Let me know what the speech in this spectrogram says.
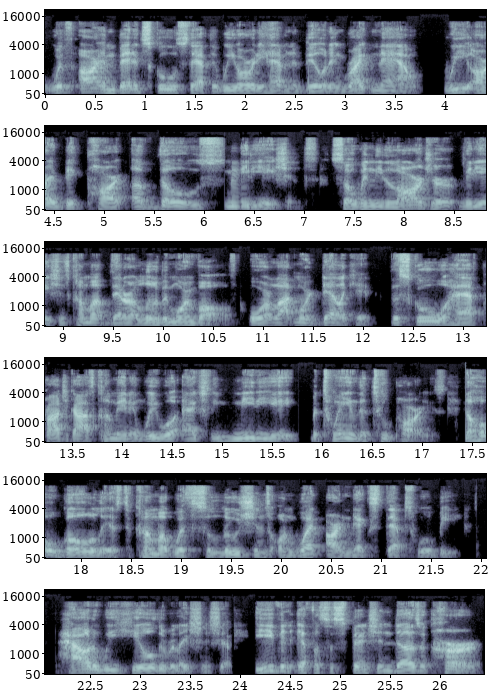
With our embedded school staff that we already have in the building right now, we are a big part of those mediations. So when the larger mediations come up that are a little bit more involved or a lot more delicate, the school will have project guys come in and we will actually mediate between the two parties. The whole goal is to come up with solutions on what our next steps will be. How do we heal the relationship? Even if a suspension does occur,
